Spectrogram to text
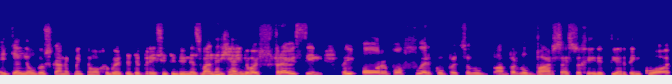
het jy heel waarskynlik met nageboorte depressie te doen. Is wanneer jy daai vrou sien by die are op haar voorkop het so wil amper wil bars, sy's so geïrriteerd en kwaad.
